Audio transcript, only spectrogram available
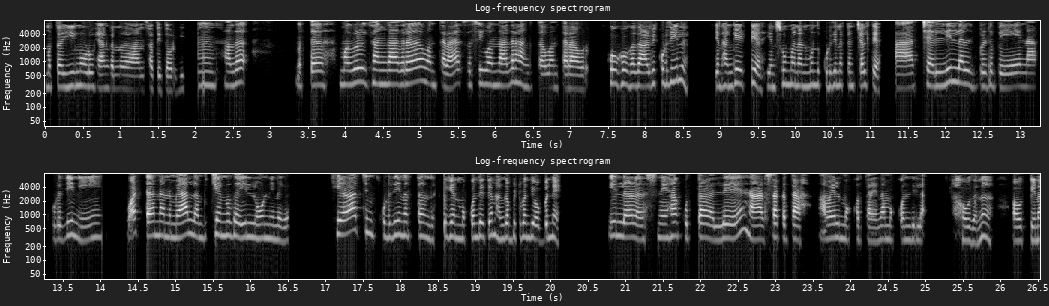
ಮತ್ತ ಈಗ ನೋಡು ಹೆಂಗ ಅನ್ಸತೈತಿ ಅವ್ರಿಗೆ. ಹ್ಮ್ ಅದ. ಮತ್ತ ಮಗಳು ಹಂಗಾದ್ರ ಒಂಥರ ಸಸಿ ಒಂದಾದ್ರ ಹಂಗ ಒಂಥರ ಅವ್ರು. ಹೋಗ್ ಹೋಗ್ ಅದ ಆಳ್ವಿ ಕುಡ್ದಿ ಇಲ್ಲ? ಏನ್ ಹಂಗೆ ಇಟ್ಟಿಯ? ಏನ್ ಸುಮ್ಮ ನನ್ ಮುಂದ್ ಕುಡ್ದಿನಕ್ಕಂತ ಚಲ್ತೆ ಆ ಚೆಲ್ಲಿಲ್ಲ ಬಿಡ್ಬೇ ನಾ ಕುಡ್ದಿನಿ. ಒಟ್ಟ ನನ್ನ ಮ್ಯಾಲ ನಂಬಿಕೆ ಅನ್ನೋದ ಇಲ್ಲ ನೋಡ್ ನಿನಗ. ಹೇಳಾತೀನಿ ಕುಡ್ದಿನತ್ತಂದ ಏನ್ ಮಕ್ಕೊಂದೈತೇನ್ ಹಂಗ ಬಿಟ್ಟು ಬಂದಿ ಒಬ್ಬನೇ? ಇಲ್ಲ ಸ್ನೇಹ ಕುತ್ತ ಅಲ್ಲೇ ಆಡ್ಸಾಕತ್ತ ಆಮೇಲೆ ಮಕ್ಕೊತಾಳ ಇನ್ನ ಮಕ್ಕೊಂದಿಲ್ಲ. ಹೌದನ? ಅವತ್ತಿನ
